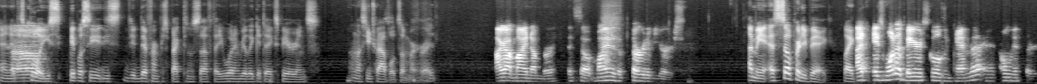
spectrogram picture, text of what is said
and it's cool Um, you see, people see these the different perspectives and stuff that you wouldn't really get to experience unless you traveled somewhere right I got my number. And so mine is a third of yours. i mean it's still pretty big like I, it's one of the bigger schools in Canada, and it's only a third.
